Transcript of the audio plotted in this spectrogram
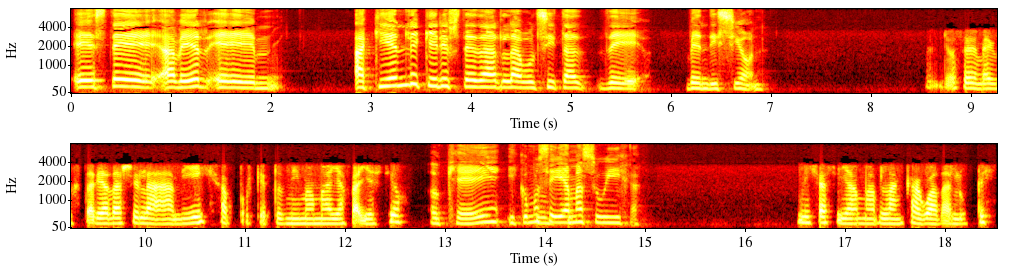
Este, a ver, eh, ¿a quién le quiere usted dar la bolsita de bendición? Yo sé, me gustaría dársela a mi hija porque pues mi mamá ya falleció. Ok, ¿y cómo se llama su hija? Mi hija se llama Blanca Guadalupe.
